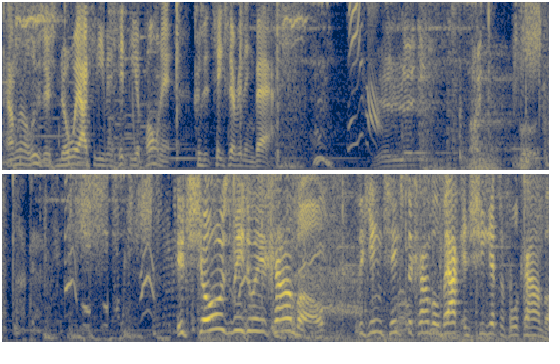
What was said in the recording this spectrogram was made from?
and I'm going to lose. There's no way I can even hit the opponent because it takes everything back. It shows me doing a combo. The game takes the combo back, and she gets a full combo.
